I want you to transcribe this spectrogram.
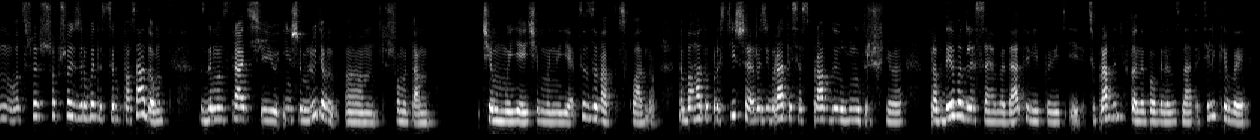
ну, от що- щоб щось зробити з цим фасадом, з демонстрацією іншим людям, ем, що ми там, чим ми є і чим ми не є, це занадто складно. Набагато простіше розібратися з правдою внутрішньою, правдиво для себе дати відповідь. І цю правду ніхто не повинен знати, тільки ви.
